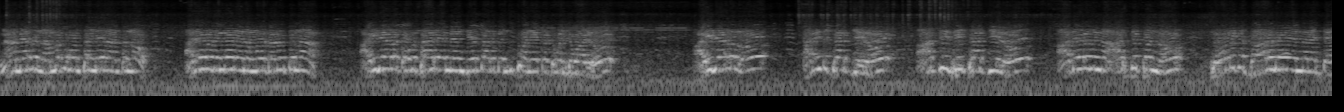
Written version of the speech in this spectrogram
నా మీద నమ్మకం ఉంచండి అని అంటున్నావు. అదేవిధంగా నేను మూడు అడుగుతున్నా. ఐదేళ్ళకు ఒకసారి మేము జీతాలు పెంచుకునేటటువంటి వాళ్ళు. ఐదేళ్ళలో కరెంటు ఛార్జీలు ఆర్టీసీ ఛార్జీలు అదేవిధంగా ఆస్తి పన్ను చివరికి దారుణం ఏంటంటే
